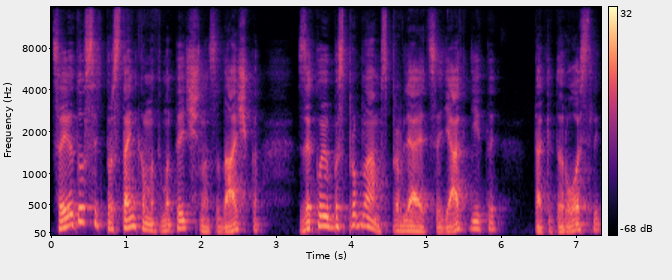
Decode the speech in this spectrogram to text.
Це є досить простенька математична задачка, з якою без проблем справляються як діти, так і дорослі.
